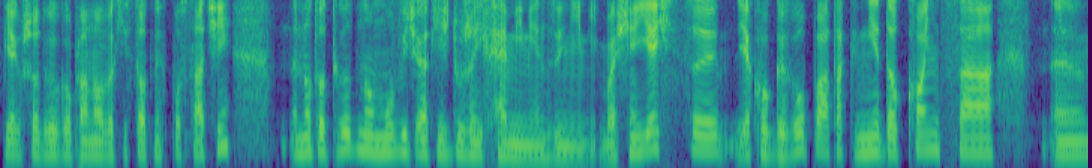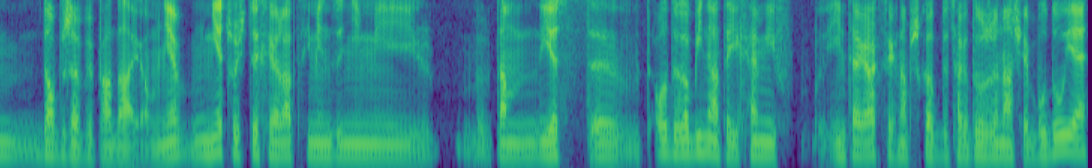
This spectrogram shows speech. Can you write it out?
pierwszo-drugoplanowych istotnych postaci, no to trudno mówić o jakiejś dużej chemii między nimi. Właśnie jeźdźcy jako grupa tak nie do końca dobrze wypadają. Nie, nie czuć tych relacji między nimi. Tam jest e, odrobina tej chemii w interakcjach, na przykład gdy ta drużyna się buduje,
